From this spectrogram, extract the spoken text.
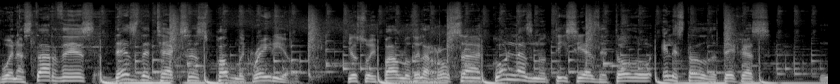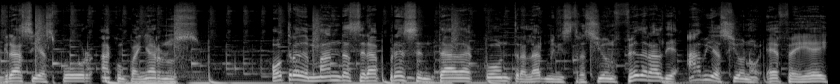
Buenas tardes desde Texas Public Radio. Yo soy Pablo de la Rosa con las noticias de todo el estado de Texas. Gracias por acompañarnos. Otra demanda será presentada contra la Administración Federal de Aviación o FAA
